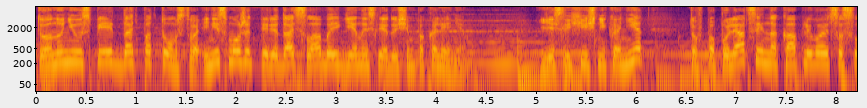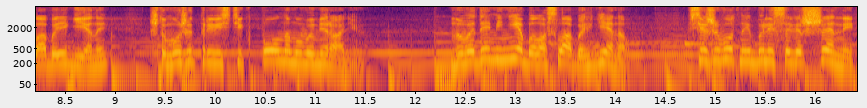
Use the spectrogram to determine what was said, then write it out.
то оно не успеет дать потомство и не сможет передать слабые гены следующим поколениям. Если хищника нет, то в популяции накапливаются слабые гены, что может привести к полному вымиранию. Но в Эдеме не было слабых генов. Все животные были совершенны,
